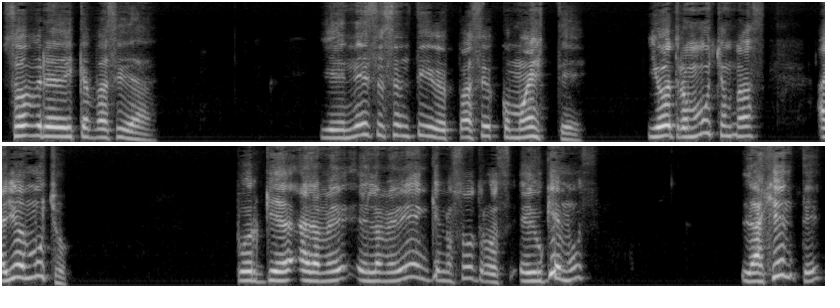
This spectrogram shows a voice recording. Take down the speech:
sobre discapacidad. Y en ese sentido, espacios como este y otros muchos más ayudan mucho. Porque en la medida en que nosotros eduquemos, la gente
